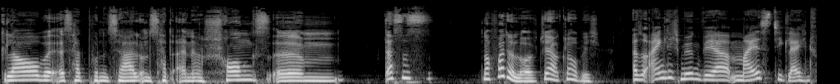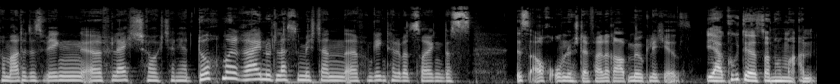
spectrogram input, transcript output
glaube, es hat Potenzial und es hat eine Chance, ähm, dass es noch weiterläuft. Ja, glaube ich. Also eigentlich mögen wir ja meist die gleichen Formate, deswegen äh, vielleicht schaue ich dann ja doch mal rein und lasse mich dann äh, vom Gegenteil überzeugen, dass es auch ohne Stefan Raab möglich ist. Ja, guck dir das doch nochmal an.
